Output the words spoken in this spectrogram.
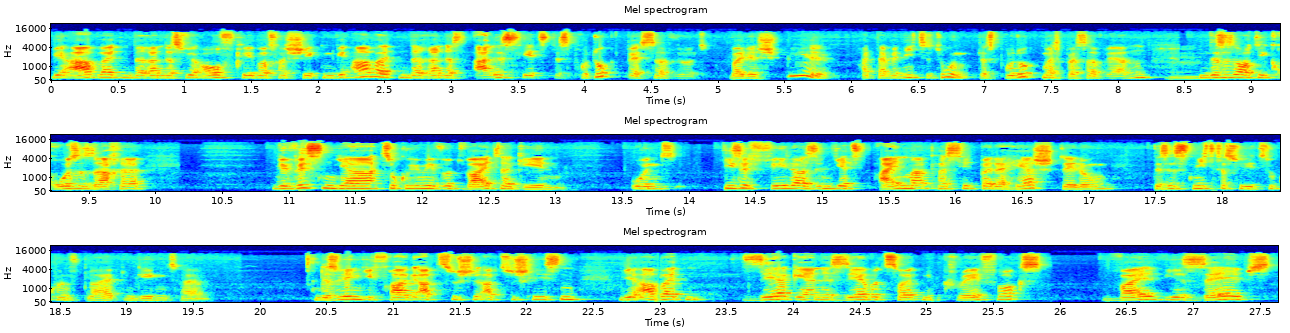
Wir arbeiten daran, dass wir Aufkleber verschicken. Wir arbeiten daran, dass alles jetzt das Produkt besser wird, weil das Spiel hat damit nichts zu tun. Das Produkt muss besser werden. Mhm. Und das ist auch die große Sache. Wir wissen ja, Tsukuyomi wird weitergehen. Und diese Fehler sind jetzt einmal passiert bei der Herstellung. Das ist nichts, das für die Zukunft bleibt. Im Gegenteil. Und deswegen die Frage abzusch abzuschließen. Wir arbeiten sehr gerne, sehr überzeugt mit Greyfox, weil wir selbst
